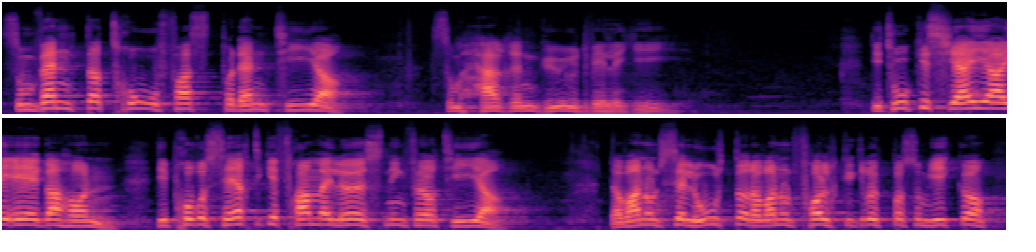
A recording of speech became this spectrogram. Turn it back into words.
som venta trofast på den tida som Herren Gud ville gi. De tok ikke skeia i egen hånd. De provoserte ikke fram ei løsning før tida. Det var noen seloter, det var noen folkegrupper som gikk, og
